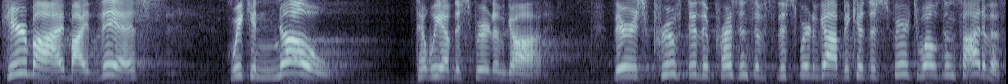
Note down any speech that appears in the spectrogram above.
hereby, by this, we can know that we have the Spirit of God. There is proof through the presence of the Spirit of God because the Spirit dwells inside of us.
